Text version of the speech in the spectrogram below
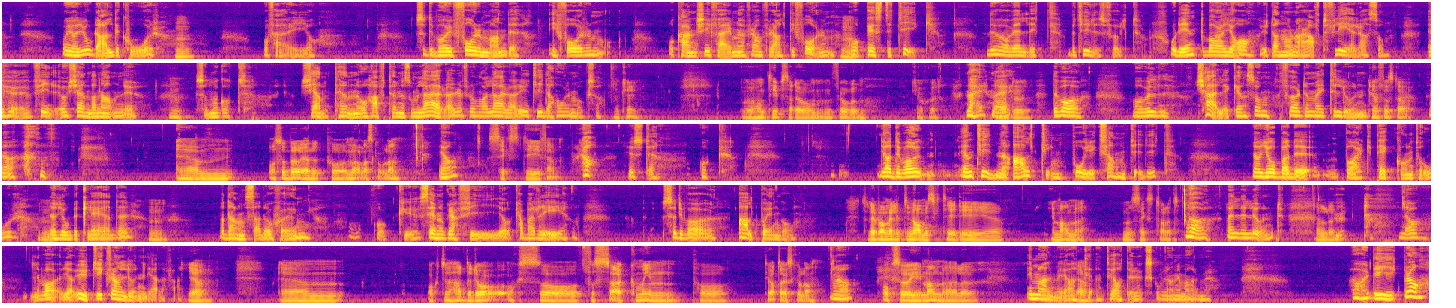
Och jag gjorde all dekor Mm. Och färg. Och, så det var ju formande i form och kanske i färg, men framför allt i form och estetik. Det var väldigt betydelsefullt. Och det är inte bara jag, utan hon har haft flera som är och kända namn nu. Som har gått, känt henne och haft henne som lärare, för hon var lärare i Tidaholm också. Okej. Och hon tipsade om forum, kanske? Nej, nej. Ja, du, Det var, var väl kärleken som förde mig till Lund. jag förstår. Ja. Ehm, och så började du på målarskolan ja. 65. Ja, just det. Och ja, det var en tid när allting pågick samtidigt. Jag jobbade på arkitektkontor. Jag gjorde kläder. Mm. Jag dansade och sjöng. Och scenografi och kabaré. Så det var allt på en gång. Så det var en väldigt dynamisk tid i, i Malmö under 60-talet. Ja, eller Lund. Eller Lund. Ja, det var, jag utgick från Lund i alla fall. Ja. Ehm, och du hade då också försökt komma in på Teaterhögskolan. Ja. Också i Malmö eller? I Malmö, ja. Ja. Te- Teaterhögskolan i Malmö. Ja, det gick bra.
